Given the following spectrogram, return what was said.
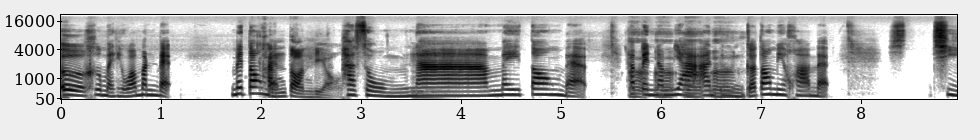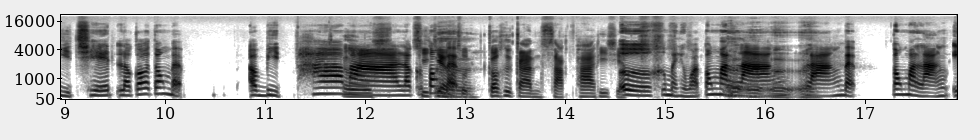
เออ คือหมายถึงว่ามันแบบ ไม่ต้องแบขั้บนตอนเดียว ผสมน้ำไม่ต้องแบบ ถ้าเป็นน้ำยาอันอื่นก็ต้องมีความแบบฉีดเช็ด แล้วก็ต้องแบบเอาบิดผ้ามาเออแล้วก็ขี้ต้องเกียจแบบสุดก็คือการซักผ้าที่เช็ดเออคือหมายถึงว่าต้องมาเออเออล้างเออเออล้างแบบต้องมาล้างเอ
